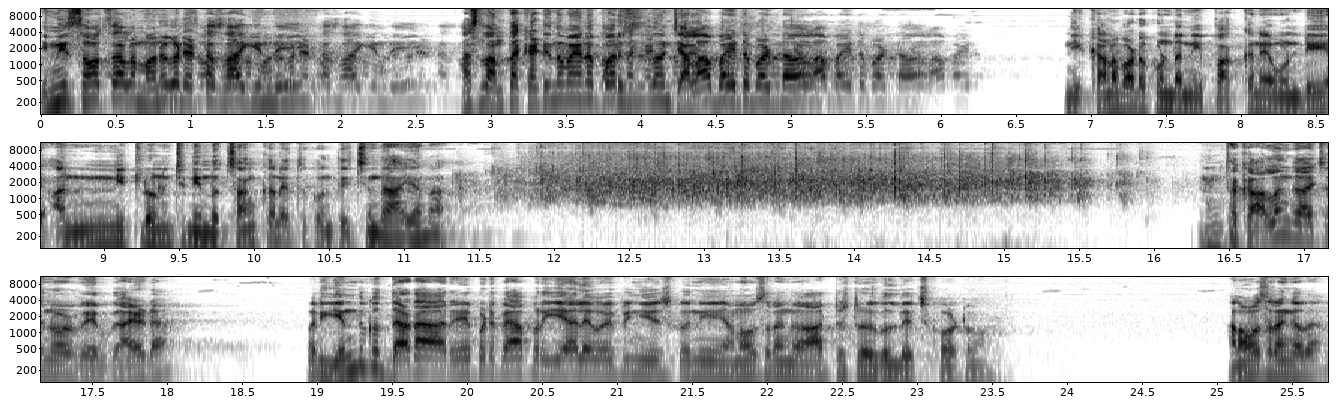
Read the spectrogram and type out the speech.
ఇన్ని సంవత్సరాల మనుగడ ఎట్ట సాగింది? అసలు అంత కఠినమైన పరిస్థితి నుంచి ఎలా బయటపడ్డావు? ఎలా బయటపడ్డావు? నీ కనబడకుండా నీ పక్కనే ఉండి అన్నిట్లో నుంచి నిన్ను చంకనెత్తుకొని తెచ్చింది ఆయన. ఇంతకాలం కాచినవాడు రేపు గాయడా? మరి ఎందుకు దడ రేపటి పేపర్ ఇయ్యాలే ఓపెన్ చేసుకొని అనవసరంగా ఆర్టిస్ట్ రోగులు తెచ్చుకోవటం? అనవసరం కదా?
